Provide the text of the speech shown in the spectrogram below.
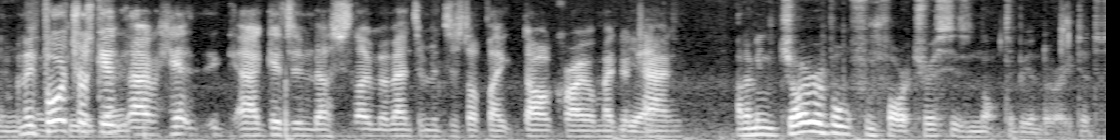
And, I mean, Forretress Gilligan. gives, uh, uh, gives him the slow momentum into stuff like Darkrai or Mega Yeah. Kang. And I mean, Gyroball from Forretress is not to be underrated.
